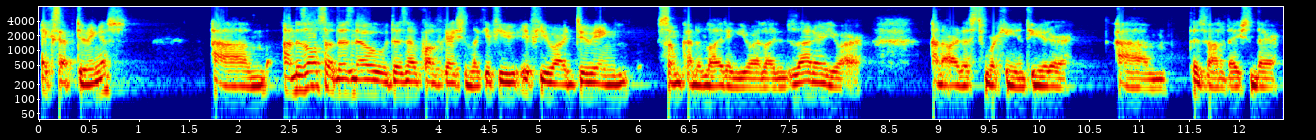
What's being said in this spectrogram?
except doing it. Um, and there's also, there's no, there's no qualification. Like if you, if you are doing some kind of lighting, you are a lighting designer, you are an artist working in theater. Um, there's validation there.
